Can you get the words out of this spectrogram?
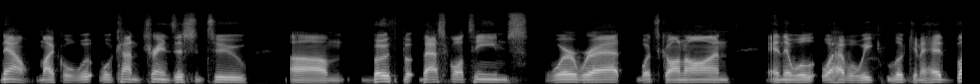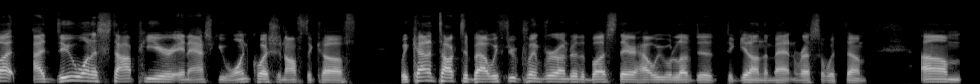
Now, Michael, we'll, we'll kind of transition to um, both b- basketball teams where we're at, what's gone on, and then we'll we'll have a week looking ahead. But I do want to stop here and ask you one question off the cuff. We kind of talked about we threw Glenvar under the bus there, how we would love to to get on the mat and wrestle with them. Um,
